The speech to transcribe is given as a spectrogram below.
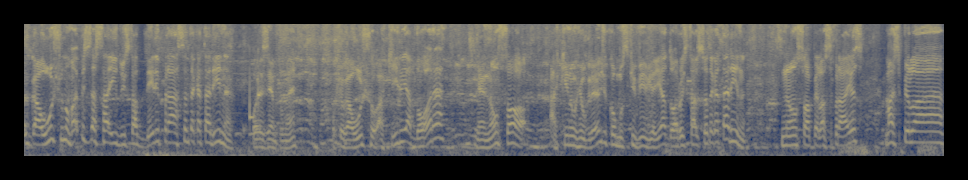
o gaúcho não vai precisar sair do estado dele para Santa Catarina, por exemplo, né? Porque o gaúcho aqui ele adora, né, não só aqui no Rio Grande, como os que vivem aí adoram o estado de Santa Catarina. Não só pelas praias, mas pela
